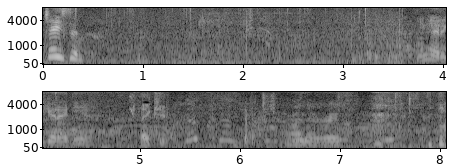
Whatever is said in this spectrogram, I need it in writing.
Jason! You had a good idea. Thank you. We're on the roof. You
